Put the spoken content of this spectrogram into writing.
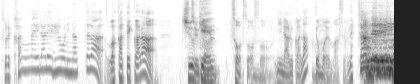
それ考えられるようになったら若手から中堅そうそうそう、になるかなって思いますよね。チャンネル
